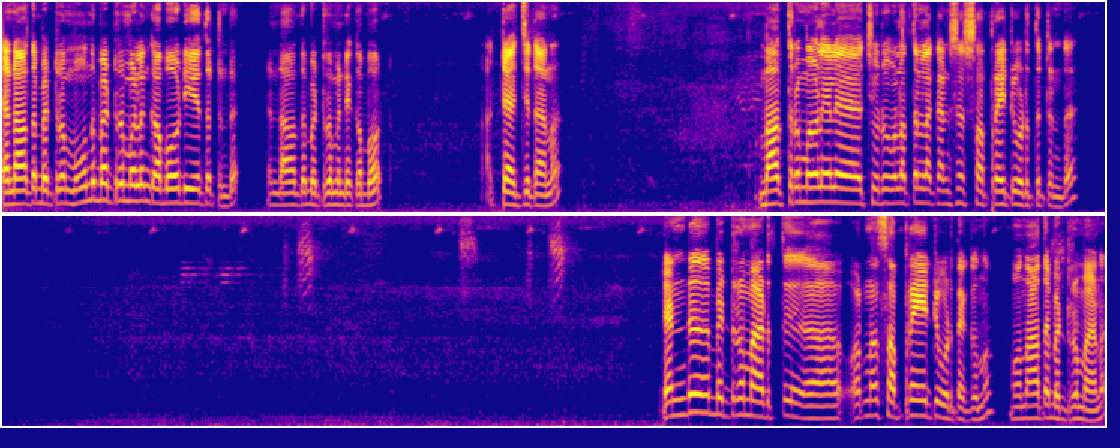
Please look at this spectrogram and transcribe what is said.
രണ്ടാമത്തെ ബെഡ്റൂം മൂന്ന് ബെഡ്റൂമുകളും കബോർഡ് ചെയ്തിട്ടുണ്ട്. രണ്ടാമത്തെ ബെഡ്റൂമിന്റെ കബോർഡ് അറ്റാച്ച്ഡാണ് ബാത്റൂമുകളിൽ ചുടുവെള്ളത്തിനുള്ള കൺസൺ സെപ്പറേറ്റ് കൊടുത്തിട്ടുണ്ട്. രണ്ട് ബെഡ്റൂം അടുത്ത് ഒരെണ്ണം സെപ്പറേറ്റ് കൊടുത്തേക്കുന്നു. മൂന്നാമത്തെ ബെഡ്റൂമാണ്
